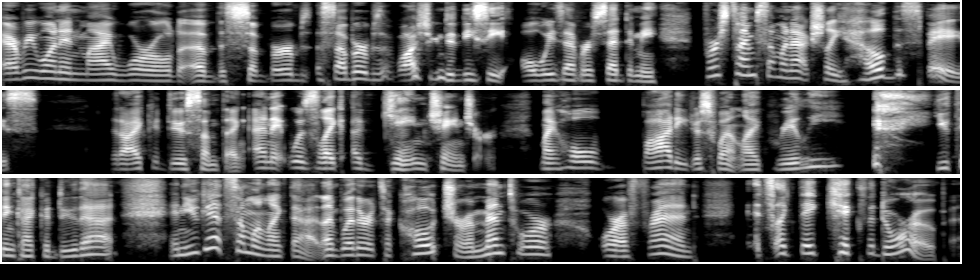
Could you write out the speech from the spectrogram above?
everyone in my world of the suburbs suburbs of washington d.c always ever said to me. First time someone actually held the space that i could do something and it was like a game changer. My whole body just went like really? You think i could do that? And you get someone like that like whether it's a coach or a mentor or a friend it's like they kick the door open.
